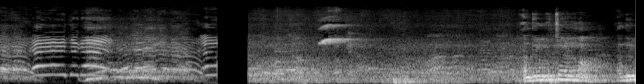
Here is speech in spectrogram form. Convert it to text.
నాయకత్వం అందరూ కూర్చోండి మా. అందరూ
